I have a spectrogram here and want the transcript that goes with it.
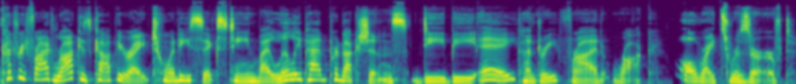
Country Fried Rock is copyright 2016 by Lilypad Productions, DBA Country Fried Rock. All rights reserved.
